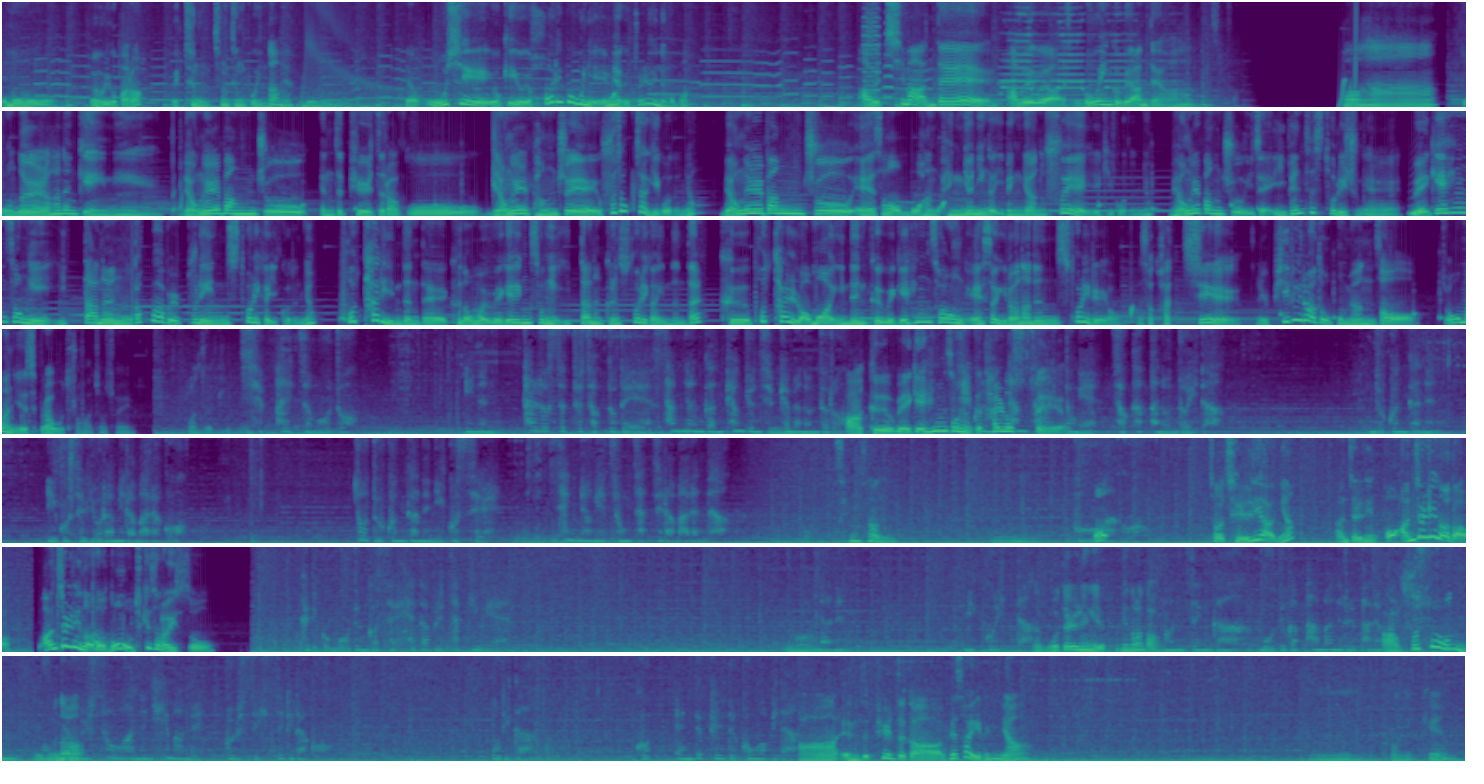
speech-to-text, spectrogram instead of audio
어머머. 이거, 이거 봐라. 등, 등, 등 보인다? 야? 어머머. 야, 옷이 여기, 여기 허리 부분이 애매하게 뚫려 있는 거 봐. 아, 왜 치마 안 돼? 아, 왜, 왜, 로잉 거왜 안 돼? 아, 진짜. 어하. 오늘 하는 게임이 명일방주 엔드필드라고 명일방주의 후속작이거든요? 명일방주에서 뭐 한 100년인가 200년 후의 얘기거든요? 명일방주 이제 이벤트 스토리 중에 외계 행성이 있다는 떡밥을 뿌린 스토리가 있거든요? 포탈이 있는데 그 너머에 외계 행성이 있다는 그런 스토리가 있는데 그 포탈 너머에 있는 그 외계 행성에서 일어나는 스토리래요. 그래서 같이 PB라도 보면서 조금만 예습을 하고 들어가죠, 저희. 먼저 PB. 18.5도. 이는 탈로스트 적도대의 3년간 평균 지표면 온도로 아, 그 외계 행성이 그 탈로스트예요. 활동에 적합한 온도이다. 누군가는 이곳을 요람이라 말하고 또 누군가는 이곳을 생명의 종착지라 말한다. 생선. 음. 보호하고 저 젤리 아니야? 안젤린. 어, 안젤리나다. 안젤리나다. 넌 어떻게 살아 있어? 그리고 모든 것에 해답을 찾기 위해 아, 나는 믿고 있다. 모델링이 예쁘긴 하다. 언젠가 모두가 밤하늘을 바라볼 아, 때 후손이구나. 운명을 소화하는 희망을 볼 수 있으리라고. 우리가 곧 엔드필드 공업이다. 아, 엔드필드가 회사 이름이야. 음, 그런 느낌.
